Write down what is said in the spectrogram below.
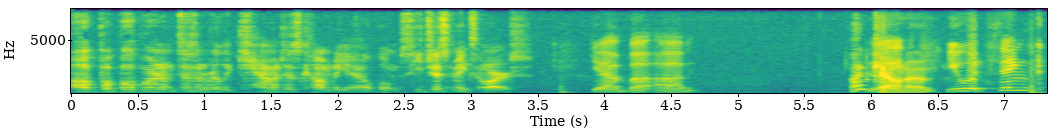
uh, but bo burnham doesn't really count his comedy albums he just makes art Yeah, but um, I'd like, count it. You would think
